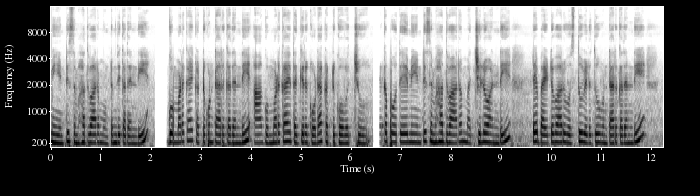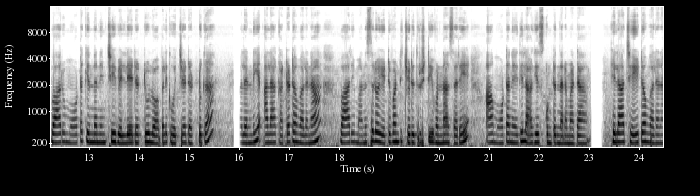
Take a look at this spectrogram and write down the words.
మీ ఇంటి సింహద్వారం ఉంటుంది కదండి. గుమ్మడికాయ కట్టుకుంటారు కదండి ఆ గుమ్మడికాయ దగ్గర కూడా కట్టుకోవచ్చు. లేకపోతే మీ ఇంటి సింహద్వారం మధ్యలో అండి అంటే బయట వారు వస్తూ వెళుతూ ఉంటారు కదండి వారు మూట కింద నుంచి వెళ్ళేటట్టు లోపలికి వచ్చేటట్టుగా వాళ్ళండి అలా కట్టడం వలన వారి మనసులో ఎటువంటి చెడు దృష్టి ఉన్నా సరే ఆ మూట అనేది లాగేసుకుంటుందన్నమాట. ఇలా చేయటం వలన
